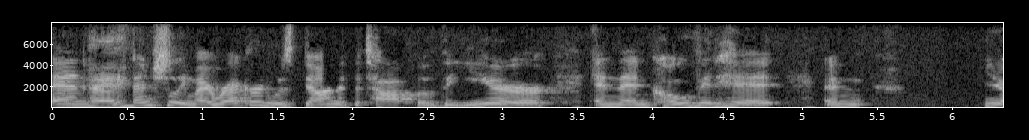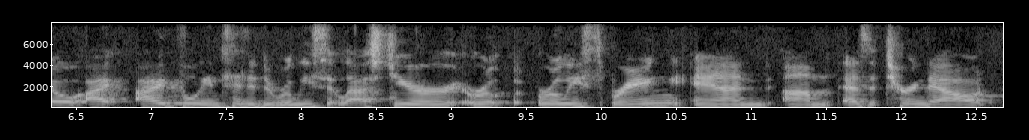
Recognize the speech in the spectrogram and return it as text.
and okay. essentially my record was done at the top of the year and then covid hit and you know i, I fully intended to release it last year early spring and um, as it turned out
